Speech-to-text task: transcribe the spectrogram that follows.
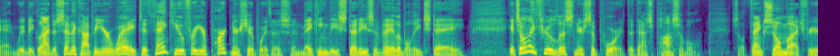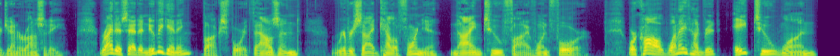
and we'd be glad to send a copy your way to thank you for your partnership with us in making these studies available each day. It's only through listener support that that's possible. So thanks so much for your generosity. Write us at A New Beginning, Box 4000, Riverside, California 92514 or call 1 800 821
